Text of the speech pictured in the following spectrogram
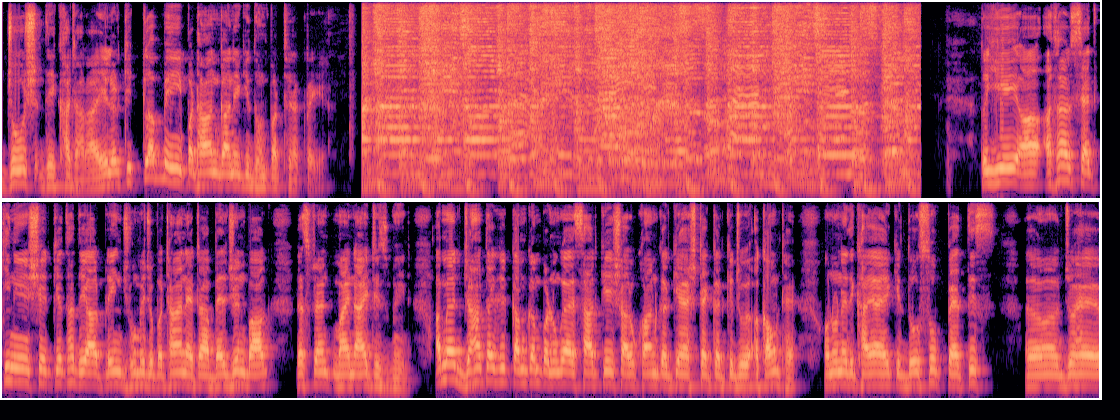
जोश देखा जा रहा है। ये लड़की क्लब में ही पठान गाने की धुन पर थिरक रही है। तो ये अथर सैदकी ने शेयर किया था दे आर प्लेइंग झूमे जो पठान एट आ बेल्जियन बाग restaurant my night is made अब मैं जहाँ तक कम कम पढ़ूँगा एस आर के, शाहरुख खान करके हैशटैग करके जो अकाउंट है, उन्होंने दिखाया है कि 235 जो है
